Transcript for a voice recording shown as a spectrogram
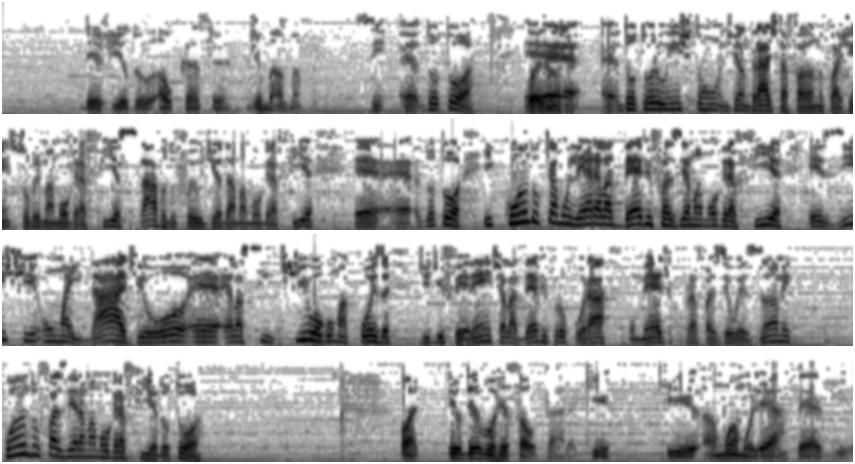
devido ao câncer de mama. Sim, é, doutor, é, é, doutor Winston de Andrade está falando com a gente sobre mamografia. Sábado foi o dia da mamografia. É, é, doutor, e quando que a mulher ela deve fazer a mamografia? Existe uma idade ou é, ela sentiu alguma coisa de diferente? Ela deve procurar o médico para fazer o exame? Quando fazer a mamografia, doutor? Olha, eu devo ressaltar aqui que uma mulher deve,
